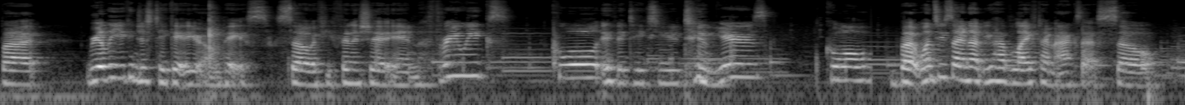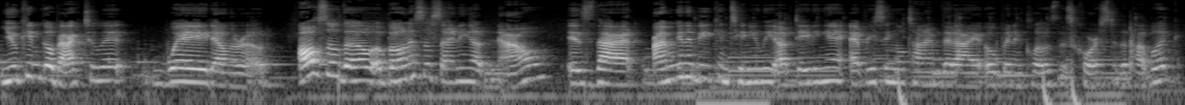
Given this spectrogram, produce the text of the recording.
but really you can just take it at your own pace. So if you finish it in three weeks, cool. If it takes you two years, cool. But once you sign up, you have lifetime access. So you can go back to it way down the road. Also, though, a bonus of signing up now is that I'm gonna be continually updating it every single time that I open and close this course to the public.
